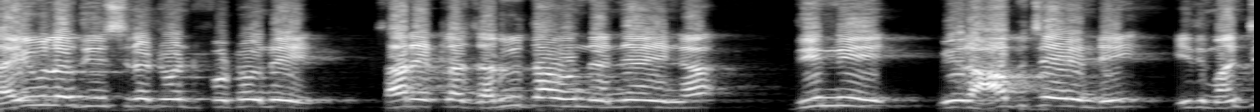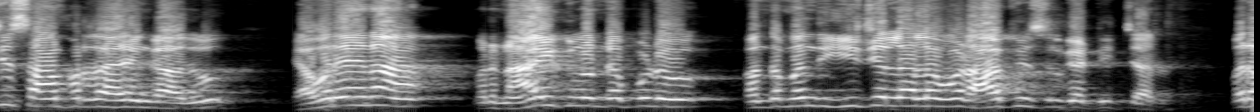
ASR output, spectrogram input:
లైవ్లో తీసినటువంటి ఫోటోని సార్ ఇట్లా జరుగుతూ ఉంది అన్యాయంగా దీన్ని మీరు ఆపు చేయండి ఇది మంచి సాంప్రదాయం కాదు. ఎవరైనా మరి నాయకులు ఉన్నప్పుడు కొంతమంది ఈ జిల్లాలో కూడా ఆఫీసులు కట్టించారు. మరి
